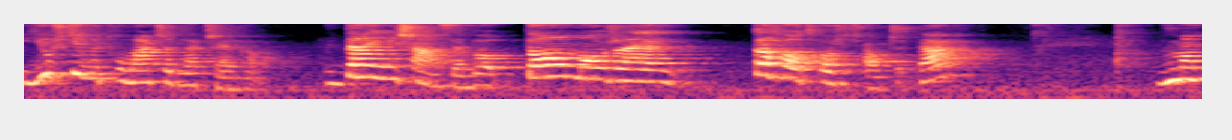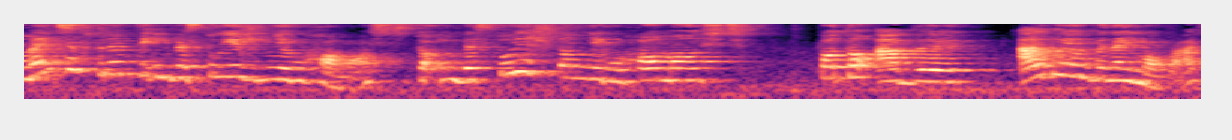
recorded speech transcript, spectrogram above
I już Ci wytłumaczę dlaczego. Daj mi szansę, bo to może trochę otworzyć oczy, tak? W momencie, w którym Ty inwestujesz w nieruchomość, to inwestujesz w tą nieruchomość po to, aby albo ją wynajmować,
